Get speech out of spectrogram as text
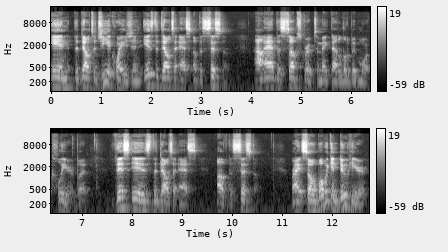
in the delta G equation is the delta S of the system. I'll add the subscript to make that a little bit more clear, but this is the delta S of the system, right? So what we can do here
